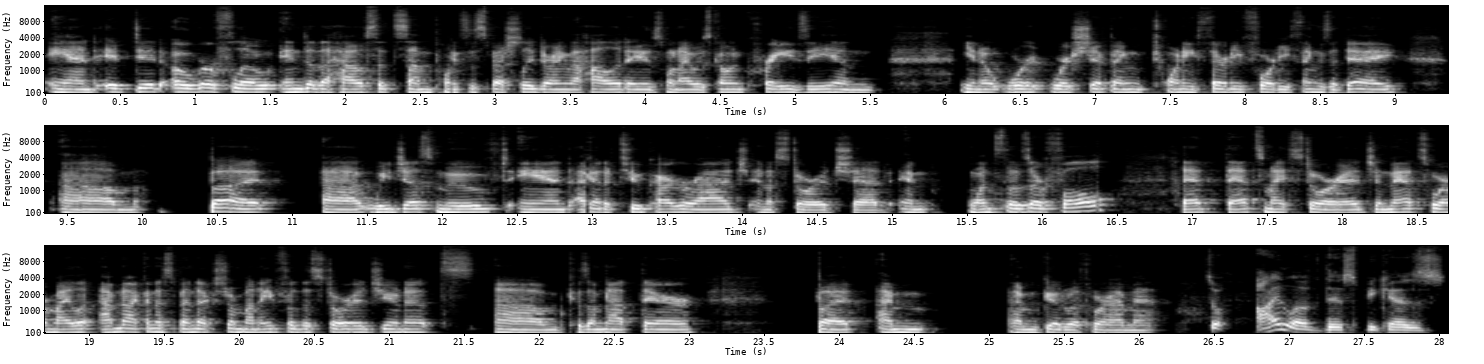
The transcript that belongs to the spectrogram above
And it did overflow into the house at some points, especially during the holidays when I was going crazy, and you know, we're we're shipping 20, 30, 40 things a day. Um, but uh, we just moved and I've got a two car garage and a storage shed. And once those are full, that that's my storage and that's where my I'm not going to spend extra money for the storage units um cuz I'm not there but I'm I'm good with where I'm at. So I love this because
